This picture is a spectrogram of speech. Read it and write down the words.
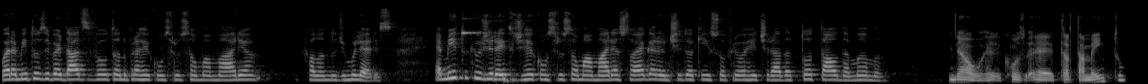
Agora, mitos e verdades, voltando para a reconstrução mamária, falando de mulheres. É mito que o direito de reconstrução mamária só é garantido a quem sofreu a retirada total da mama? Não, é, é tratamento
